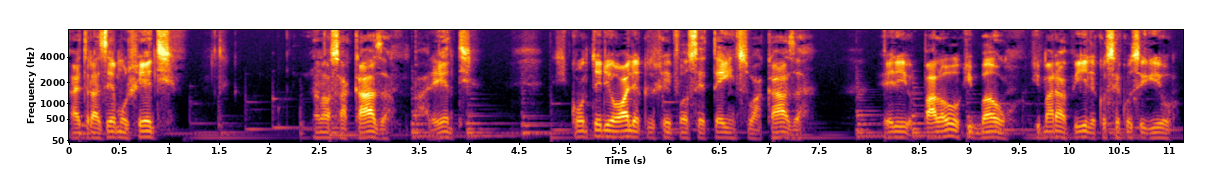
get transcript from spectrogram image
Nós trazemos gente na nossa casa, parente, que quando ele olha o que você tem em sua casa, ele falou oh, que bom, que maravilha que você conseguiu.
